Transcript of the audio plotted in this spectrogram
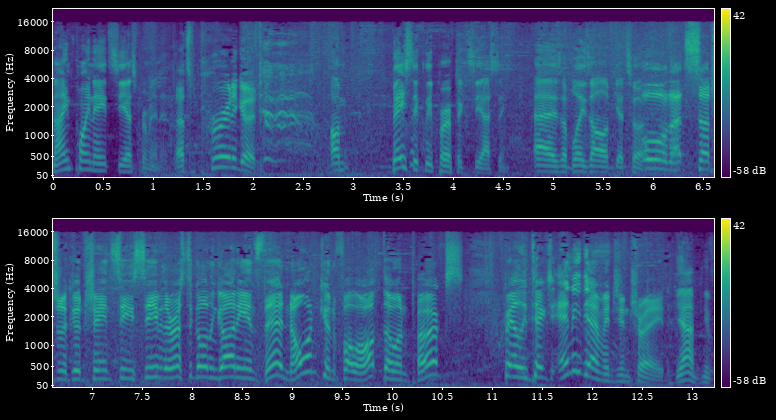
9.8 CS per minute. That's pretty good. Um, basically perfect CSing as a Blaze Olive gets hooked. Oh, that's such a good chain CC. But the rest of Golden Guardians there, no one can follow up though, and Perkz barely takes any damage in trade. Yeah, Vulcan,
